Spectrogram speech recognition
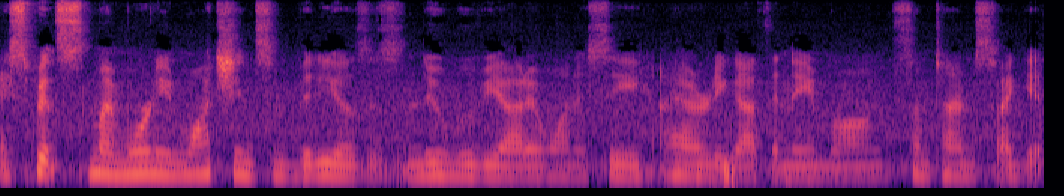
I spent my morning watching some videos. There's a new movie out I want to see. I already got the name wrong. Sometimes I get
